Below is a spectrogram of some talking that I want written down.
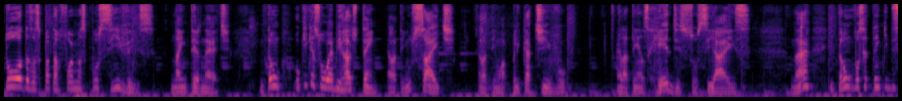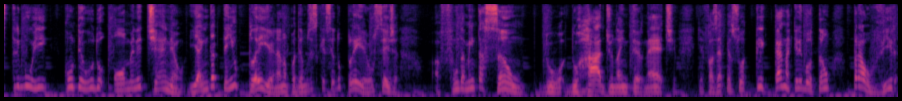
todas as plataformas possíveis na internet. Então, o que a sua web rádio tem? Ela tem um site, ela tem um aplicativo, ela tem as redes sociais, né? Então você tem que distribuir conteúdo omnichannel e ainda tem o player, né? Não podemos esquecer do player, ou seja, a fundamentação do, do rádio na internet, que é fazer a pessoa clicar naquele botão para ouvir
